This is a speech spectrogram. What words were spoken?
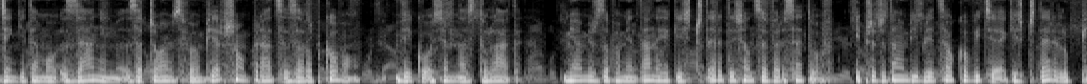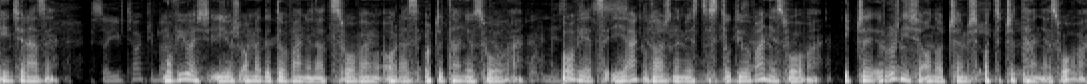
Dzięki temu, zanim zacząłem swoją pierwszą pracę zarobkową w wieku 18 lat, miałem już zapamiętanych jakieś 4000 wersetów i przeczytałem Biblię całkowicie jakieś 4 lub 5 razy. Mówiłeś już o medytowaniu nad Słowem oraz o czytaniu Słowa. Powiedz, jak ważnym jest studiowanie Słowa i czy różni się ono czymś od czytania Słowa.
